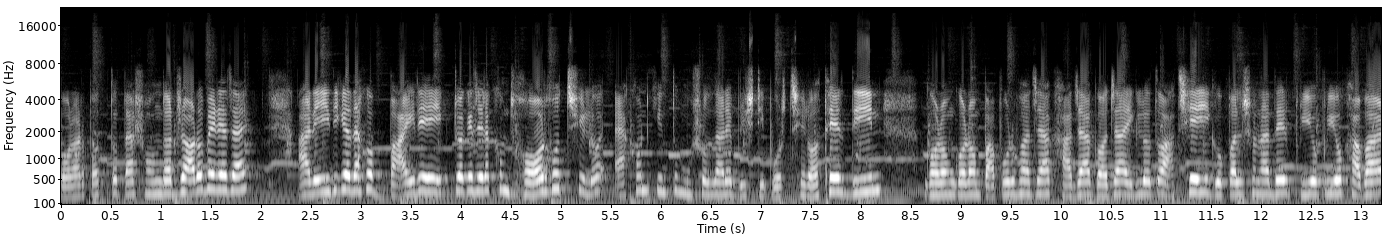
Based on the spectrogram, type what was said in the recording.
পরার পর তো তার সৌন্দর্য আরও বেড়ে যায়। আর এইদিকে দেখো বাইরে একটু আগে যেরকম ঝড় হচ্ছিল, এখন কিন্তু মুষলধারে বৃষ্টি পড়ছে। রথের দিন, গরম গরম পাঁপড় ভাজা, খাজা গজা, এগুলো তো আছেই। গোপাল সোনাদের প্রিয় প্রিয় খাবার,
